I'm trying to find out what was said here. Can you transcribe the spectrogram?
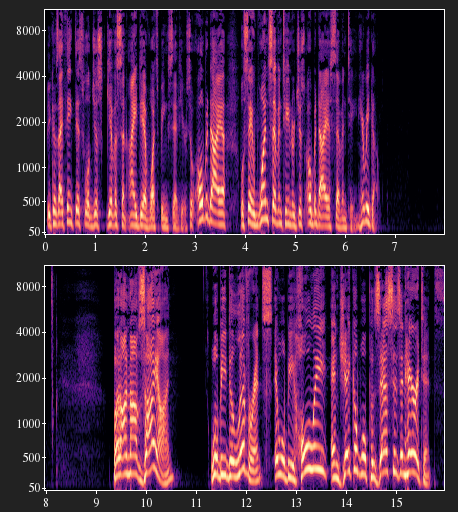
because I think this will just give us an idea of what's being said here. So Obadiah will say 117 or just Obadiah 17. Here we go. But on Mount Zion will be deliverance, it will be holy, and Jacob will possess his inheritance.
